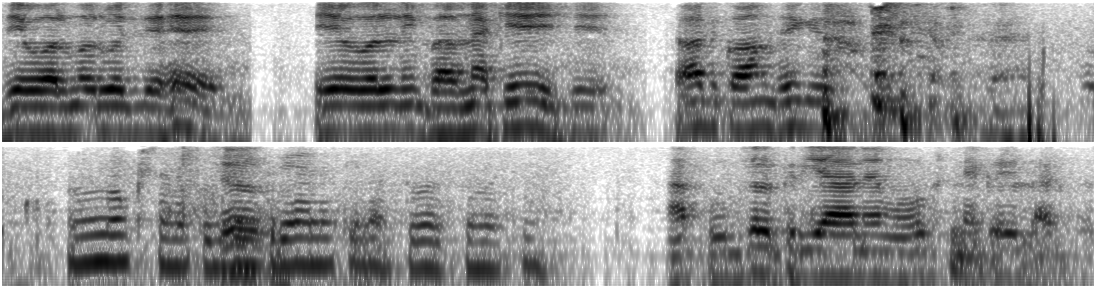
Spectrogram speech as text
જે હોલમાં રોજ રહે એ હોલની ભાવના કેવી છે? તો કામ થઈ ગયું. મોક્ષ અને પૂજન ક્રિયા નથી લાગતું વસ્તુ નથી. આ પૂજલ ક્રિયા અને મોક્ષ ને કયું લાગતું?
